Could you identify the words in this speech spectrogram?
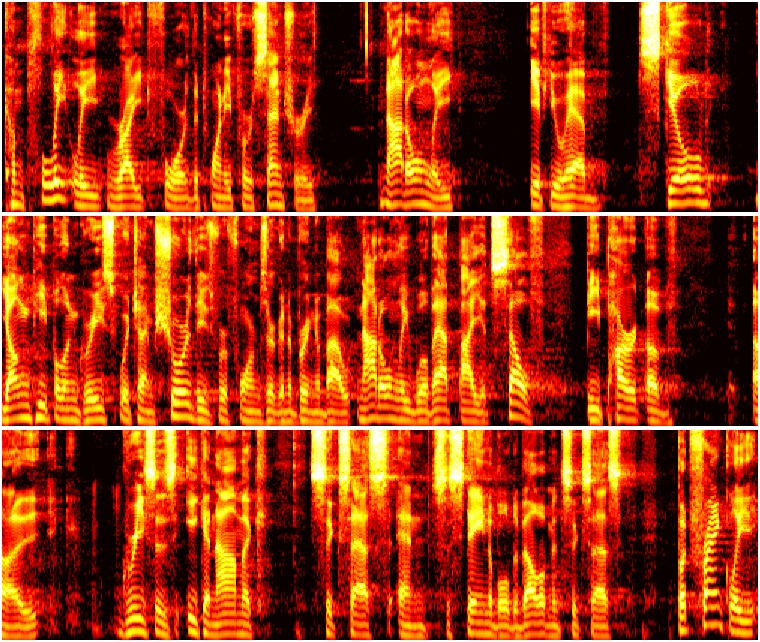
completely right for the 21st century not only if you have skilled young people in Greece, which I'm sure these reforms are going to bring about, not only will that by itself be part of uh, Greece's economic success and sustainable development success, but frankly,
